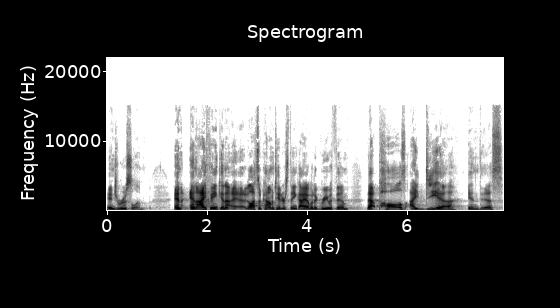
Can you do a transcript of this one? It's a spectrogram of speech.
in Jerusalem. And, and I think, and I, uh, lots of commentators think, I would agree with them, that Paul's idea in this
